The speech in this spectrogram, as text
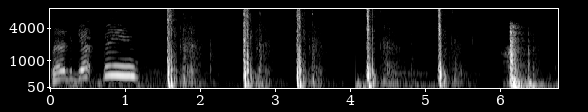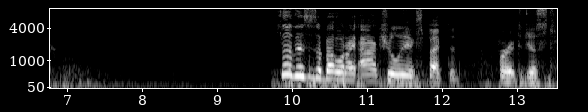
Prepared to get beaned. So this is about what I actually expected for it to just,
